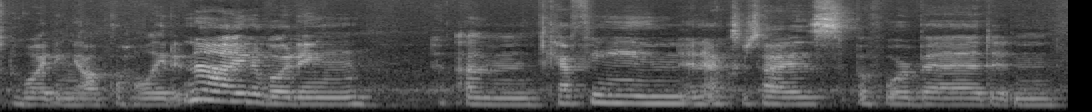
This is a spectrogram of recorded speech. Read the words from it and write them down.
avoiding alcohol late at night, avoiding um, caffeine and exercise before bed, and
